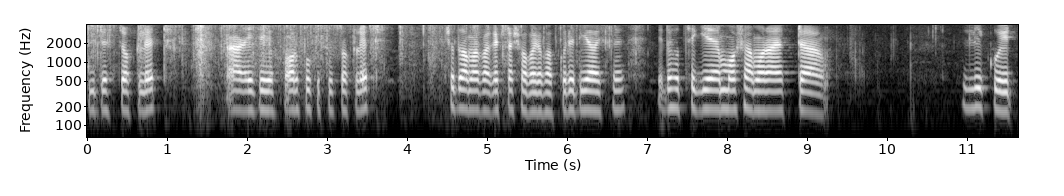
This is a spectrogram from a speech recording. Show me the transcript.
দুইটা চকলেট আর এই যে অল্প কিছু চকলেট, শুধু আমার বাগেরটা সবাইরে ভাগ করে দেওয়া হয়েছে। এটা হচ্ছে গিয়ে মশা মারা একটা লিকুইড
